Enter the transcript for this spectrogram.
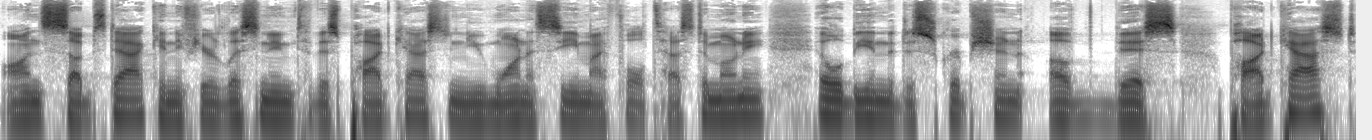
on Substack. And if you're listening to this podcast and you want to see my full testimony, it will be in the description of this podcast.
